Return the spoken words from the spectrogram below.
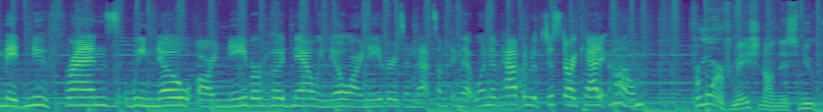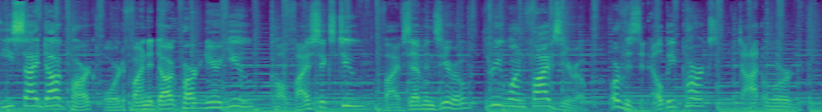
made new friends. We know our neighborhood now, we know our neighbors, and that's something that wouldn't have happened with just our cat at home. For more information on this new Eastside Dog Park or to find a dog park near you, call 562 570 3150 or visit lbparks.org.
